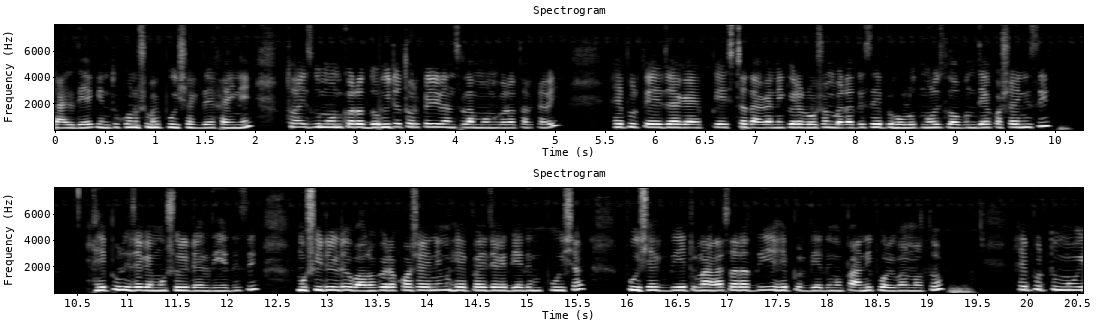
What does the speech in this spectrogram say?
ডাল দিয়ে, কিন্তু কোনো সময় পুঁই শাক দিয়ে খাইনি তো আজকে মন করা দুইটা তরকারি রাঁধছিলাম, মন করা তরকারি। এরপর তো এই জায়গায় পেস্টটা দাগানি করে রসুন বাটা দিয়েছি এরপর হলুদ মরিচ, লবণ দিয়ে কষাই নিছি। এরপর এই জায়গায় মুসুরি ডাল দিয়ে দিছি। মুসুরি ডালটা ভালো করে কষাই নিম, এরপর এই জায়গায় দিয়ে দিম পুঁই শাক। পুঁই শাক দিয়ে একটু নাড়াচাড়া দিয়ে এরপর দিয়ে দিব পানি পরিমাণ মতো। এরপর তো মই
